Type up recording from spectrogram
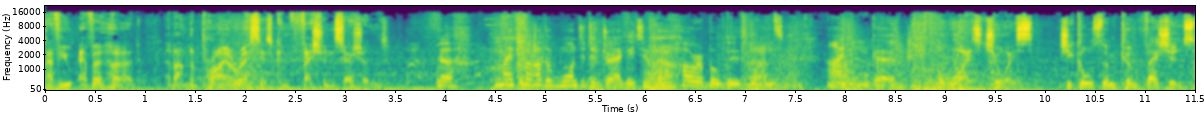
Have you ever heard about the Prioress's confession sessions? Ugh, my father wanted to drag me to her horrible booth once. I didn't go. A wise choice. She calls them confessions,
